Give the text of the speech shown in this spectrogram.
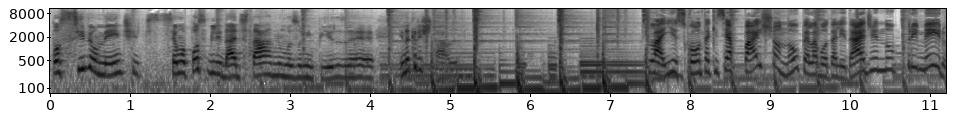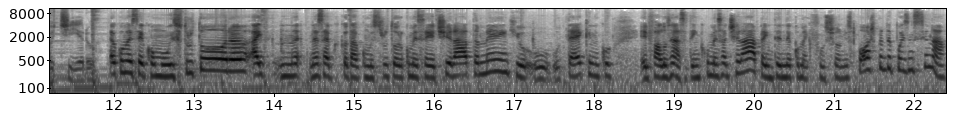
possivelmente ser uma possibilidade de estar numas Olimpíadas é inacreditável. Laís conta que se apaixonou pela modalidade no primeiro tiro. Eu comecei como instrutora, aí nessa época que eu estava como instrutora, comecei a tirar também, que o, o, o técnico, ele falou assim, ah, você tem que começar a tirar para entender como é que funciona o esporte para depois ensinar.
